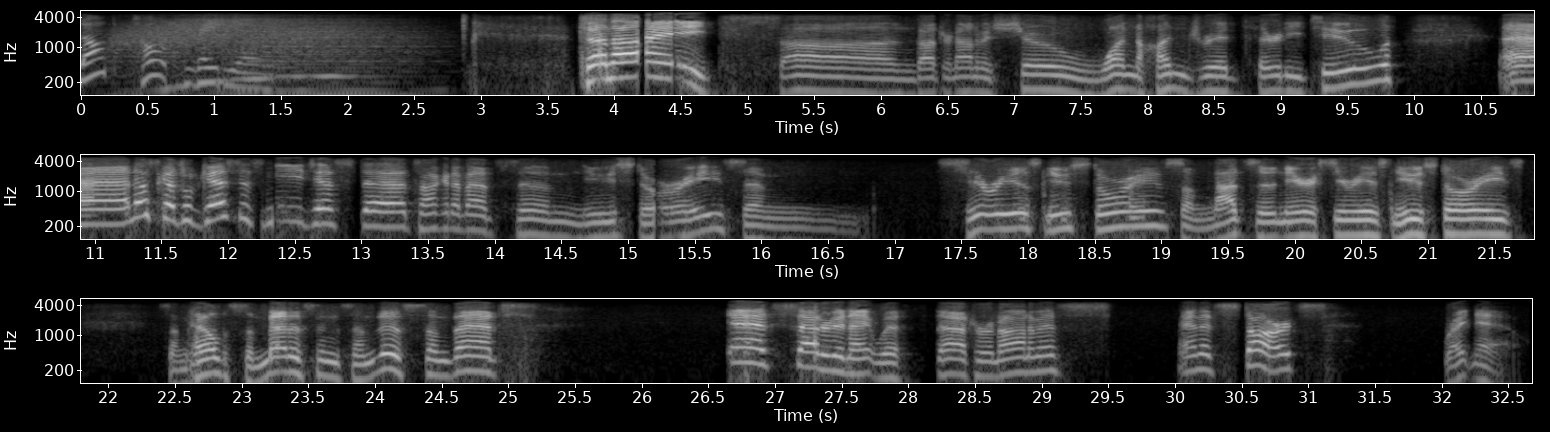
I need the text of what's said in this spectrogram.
Blog Talk Radio. Tonight on Dr. Anonymous Show 132. Uh, no scheduled guests, it's me just uh, talking about some news stories, some serious news stories, some not so near serious news stories, some health, some medicine, some this, some that. Yeah, it's Saturday night with Dr. Anonymous, and it starts right now.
